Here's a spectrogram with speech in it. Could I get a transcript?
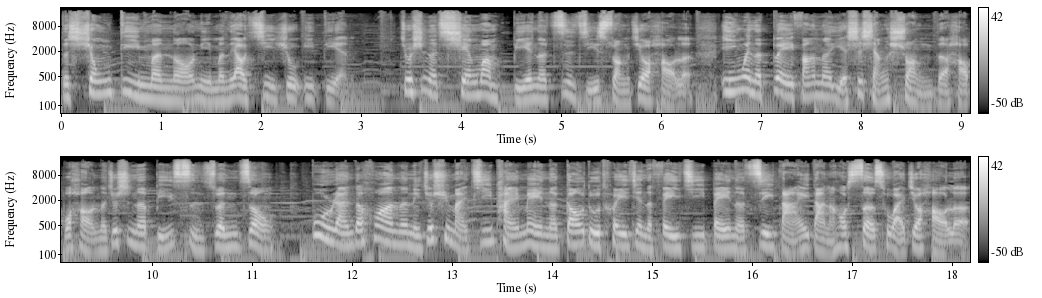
的兄弟们哦，你们要记住一点。就是呢，千万别呢自己爽就好了，因为呢对方呢也是想爽的，好不好呢？就是呢彼此尊重。不然的话呢，你就去买鸡排妹呢高度推荐的飞机杯呢，自己打一打，然后射出来就好了，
